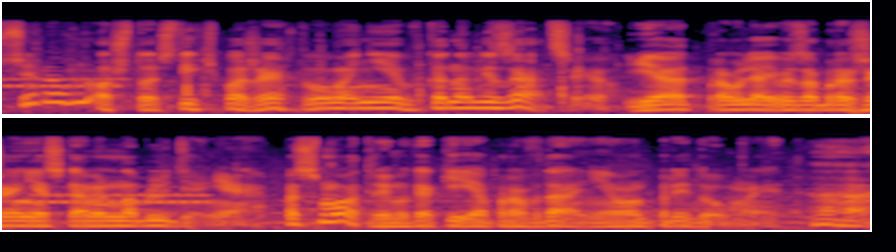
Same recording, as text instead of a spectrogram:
Все равно, что слить пожертвование в канализацию. Я отправляю изображение с камер наблюдения. Посмотрим, какие оправдания он придумает. А,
